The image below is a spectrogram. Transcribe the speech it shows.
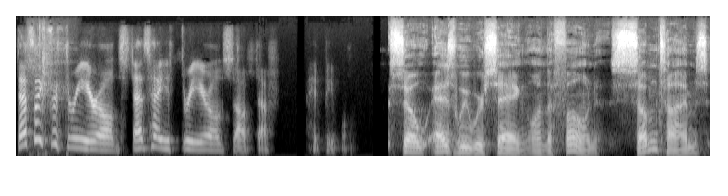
That's like for three year olds. That's how you three year olds solve stuff. Hit people. So, as we were saying on the phone, sometimes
